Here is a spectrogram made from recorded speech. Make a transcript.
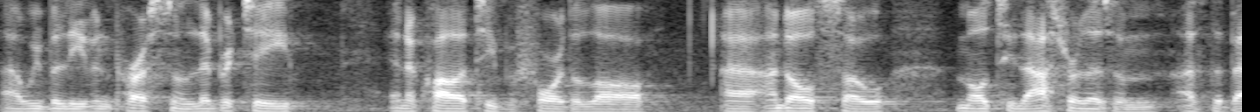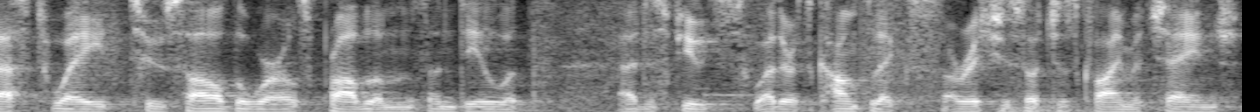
Uh, we believe in personal liberty, inequality before the law, uh, and also multilateralism as the best way to solve the world's problems and deal with uh, disputes, whether it's conflicts or issues such as climate change.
